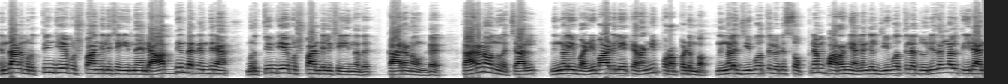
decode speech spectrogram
എന്താണ് മൃത്യുഞ്ജയ പുഷ്പാഞ്ജലി ചെയ്യുന്നതിന്റെ? ആദ്യം തന്നെ എന്തിനാ മൃത്യുഞ്ജയ പുഷ്പാഞ്ജലി ചെയ്യുന്നത്? കാരണമുണ്ട്. കാരണം എന്ന് വെച്ചാൽ നിങ്ങൾ ഈ വഴിപാടിലേക്ക് ഇറങ്ങി പുറപ്പെടുമ്പം നിങ്ങളെ ജീവിതത്തിൽ ഒരു സ്വപ്നം പറഞ്ഞ് അല്ലെങ്കിൽ ജീവിതത്തിലെ ദുരിതങ്ങൾ തീരാൻ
